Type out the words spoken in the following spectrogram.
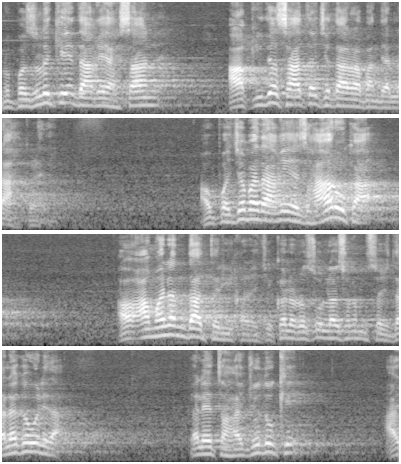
نو په زړه کې دا غي احسان عقیده ساته چې دا را باندې الله کړی دی او په جبه دا غي اظهار وکا او عملا دا طریقه چې کله رسول الله صلی الله علیه وسلم سجده لګولې ده کله تهجد وکي ا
